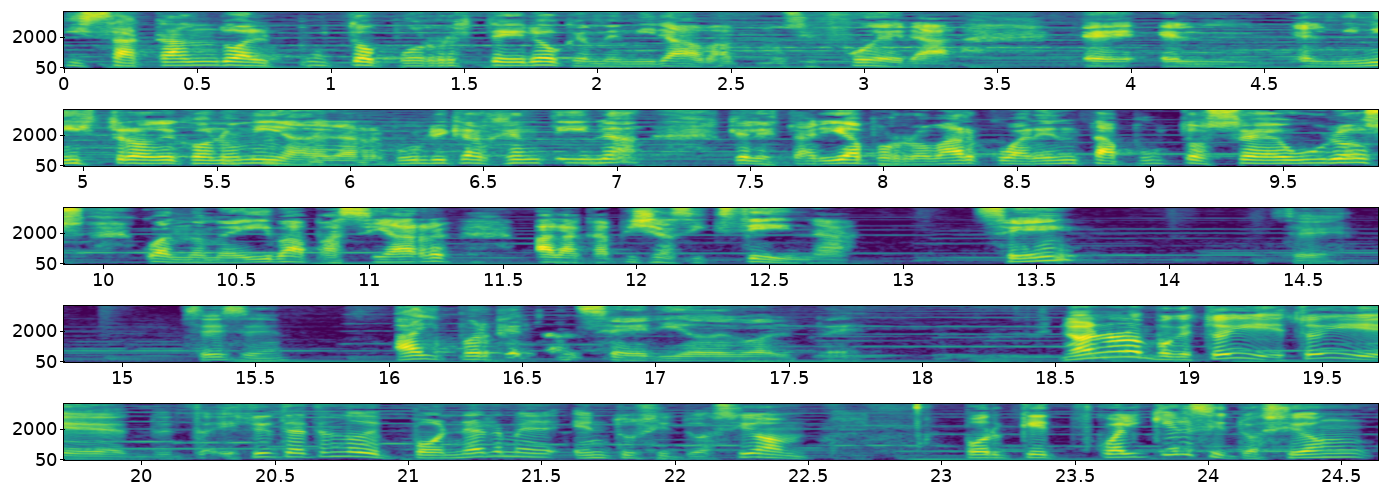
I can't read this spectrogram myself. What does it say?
y sacando al puto portero que me miraba como si fuera eh, el, el ministro de Economía de la República Argentina que le estaría por robar 40 putos euros cuando me iba a pasear a la Capilla Sixtina. ¿Sí? Sí. Sí, sí. Ay, ¿por qué tan serio de golpe? No, no, no, porque estoy, estoy, eh, estoy tratando de ponerme en tu situación. Porque cualquier situación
